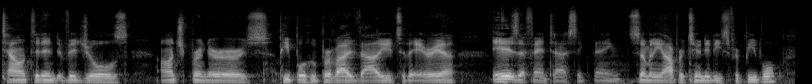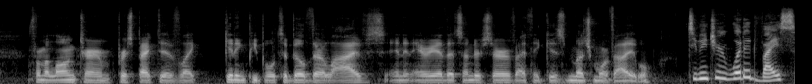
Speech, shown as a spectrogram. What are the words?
talented individuals, entrepreneurs, people who provide value to the area is a fantastic thing. So many opportunities for people from a long term perspective, like getting people to build their lives in an area that's underserved, I think is much more valuable. Dimitri, what advice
